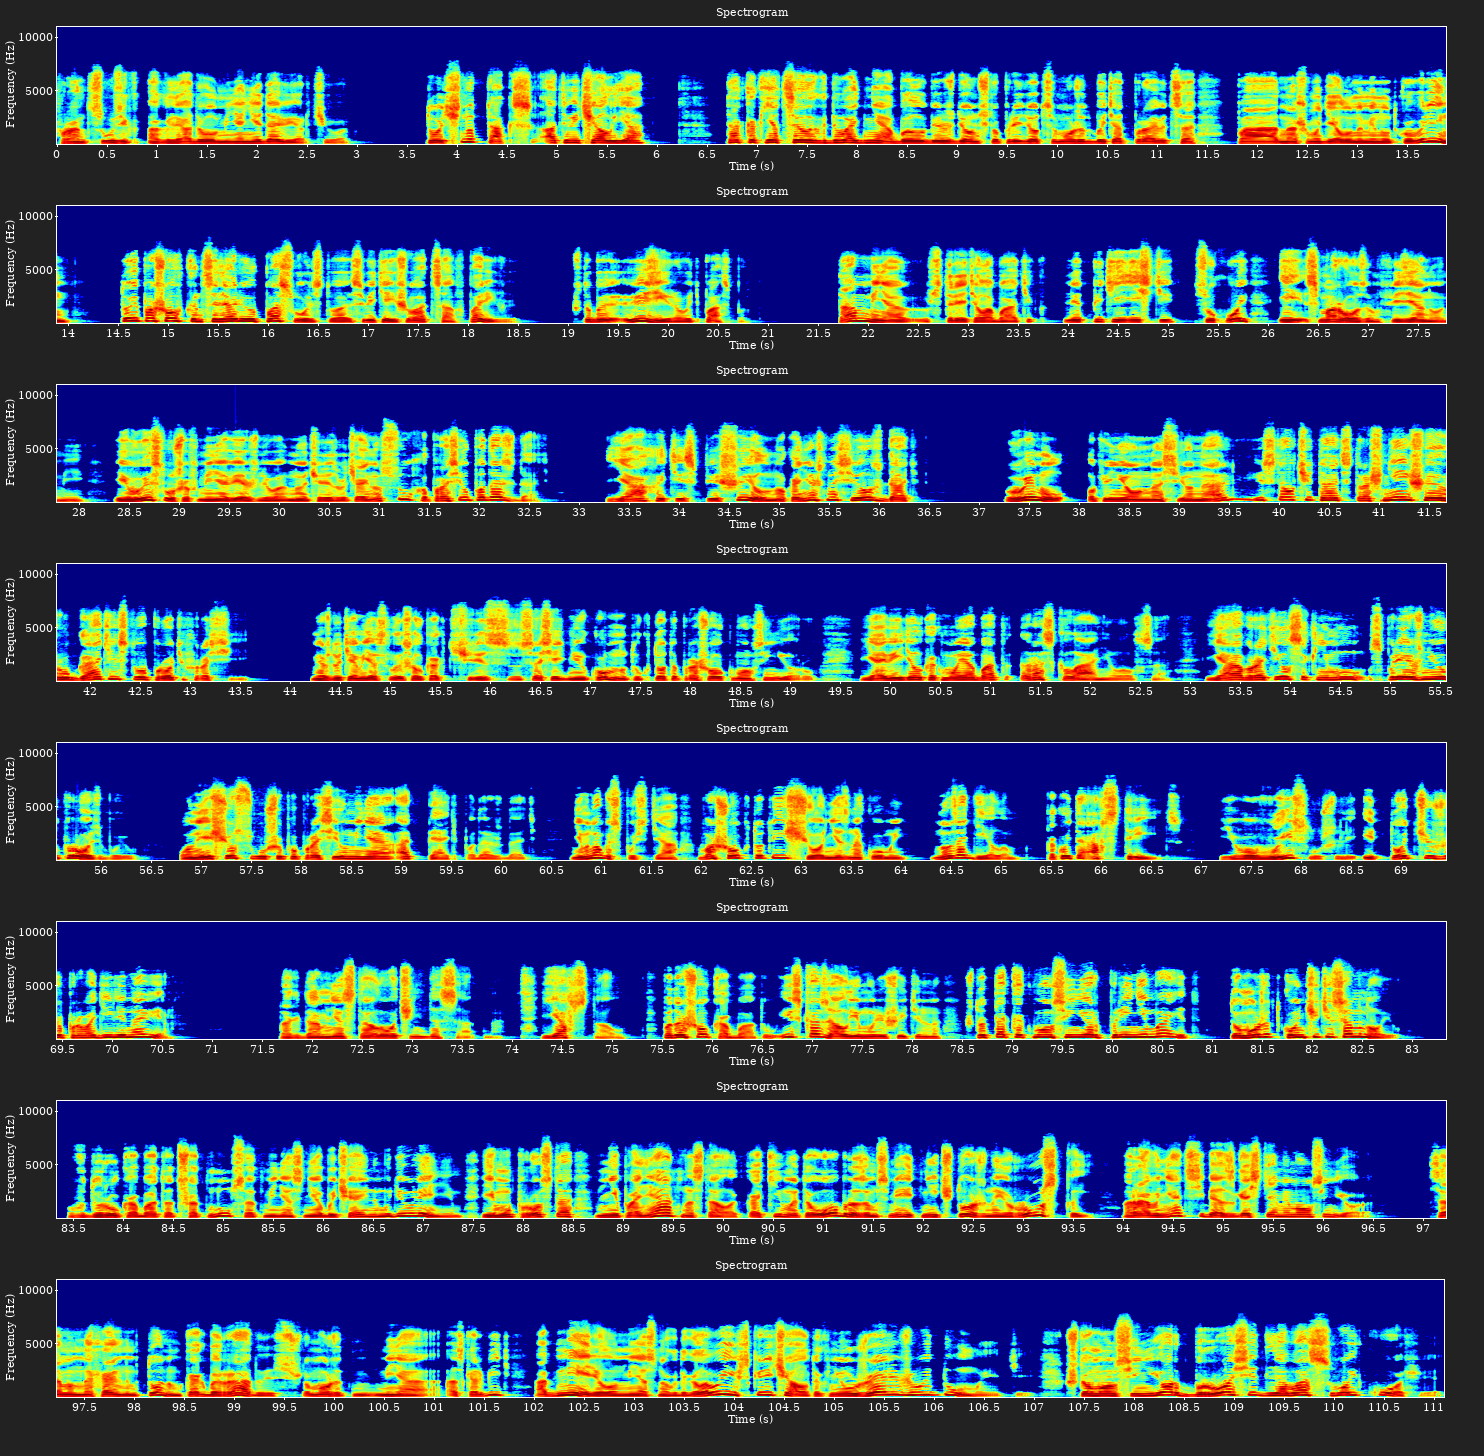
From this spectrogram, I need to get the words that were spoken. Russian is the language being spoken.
Французик оглядывал меня недоверчиво. «Точно так отвечал я. Так как я целых два дня был убежден, что придется, может быть, отправиться по нашему делу на минутку в Рим, то и пошел в канцелярию посольства Святейшего Отца в Париже, чтобы визировать паспорт. Там меня встретил абатик лет пятидесяти, сухой и с морозом в физиономии, и, выслушав меня вежливо, но чрезвычайно сухо, просил подождать. Я хоть и спешил, но, конечно, сел ждать. Вынул «Опиньон Националь» и стал читать страшнейшее ругательство против России. Между тем я слышал, как через соседнюю комнату кто-то прошел к монсеньору. Я видел, как мой аббат раскланивался. Я обратился к нему с прежнюю просьбою. Он еще суши попросил меня опять подождать. Немного спустя вошел кто-то еще незнакомый, но за делом, какой-то австриец. Его выслушали и тотчас же проводили наверх. Тогда мне стало очень досадно. Я встал, подошел к абату и сказал ему решительно, что так как монсеньор принимает, то может кончить и со мною. Вдруг аббат отшатнулся от меня с необычайным удивлением. Ему просто непонятно стало, каким это образом смеет ничтожной русской равнять себя с гостями монсеньора самым нахальным тоном, как бы радуясь, что может меня оскорбить, обмерил он меня с ног до головы и вскричал, «Так неужели же вы думаете, что монсеньор бросит для вас свой кофе?»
